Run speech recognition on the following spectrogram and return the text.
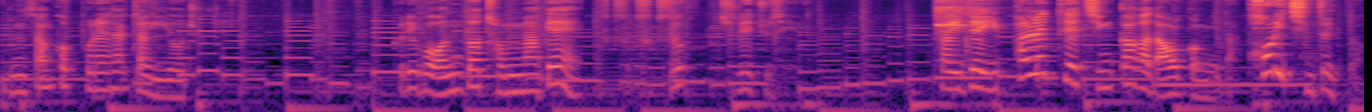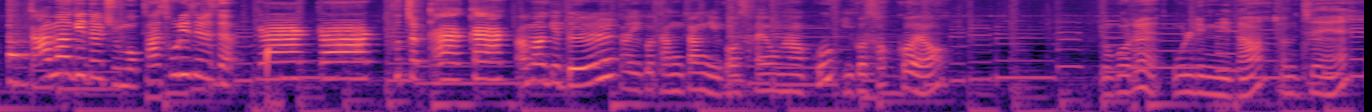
눈 쌍꺼풀에 살짝 이어주기. 그리고 언더 점막에 슥슥슥슥 칠해주세요. 자 이제 이 팔레트의 진가가 나올 겁니다. 펄이 진짜 이뻐요. 까마귀들 주목. 다 소리 지르세요. 깍깍 푸쩍 깍깍 까마귀들. 자 이거 당장 이거 사용하고 이거 섞어요. 요거를 올립니다. 전체에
